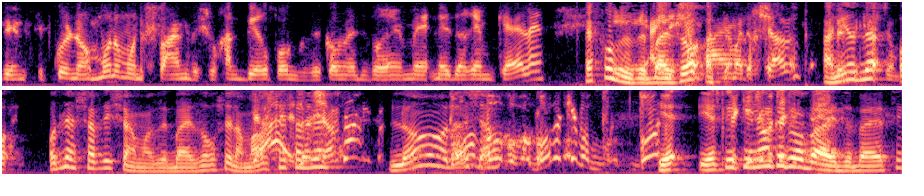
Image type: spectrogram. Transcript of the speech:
והם סיפקו לנו המון המון fun ושולחן beer pong וכל מיני דברים אה, נהדרים כאלה. איפה זה? זה אה, באזור? עד עכשיו. אני עוד לא- עוד לא ישבתי שם, זה באזור של המרקט לא הזה? לא, לא בוא, ישבתי. יש לי תינוקת בבית, זה בעייתי.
